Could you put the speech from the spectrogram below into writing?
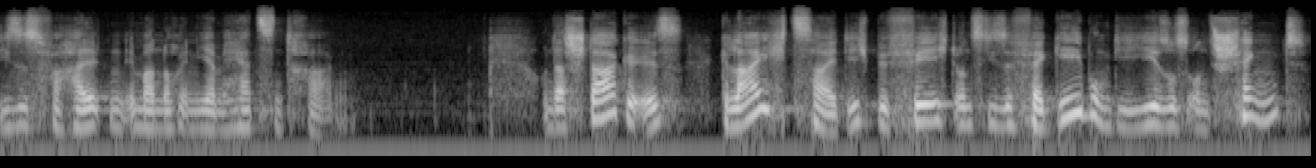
dieses Verhalten immer noch in ihrem Herzen tragen. Und das Starke ist, gleichzeitig befähigt uns diese Vergebung, die Jesus uns schenkt,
